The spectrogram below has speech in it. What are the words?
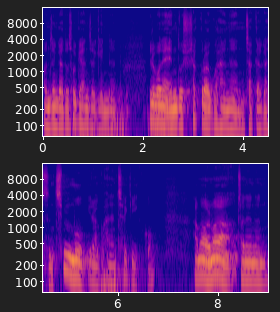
언젠가도 소개한 적이 있는 일본의 엔도 슈샤쿠라고 하는 작가가 쓴 침묵이라고 하는 책이 있고 아마 얼마 전에는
